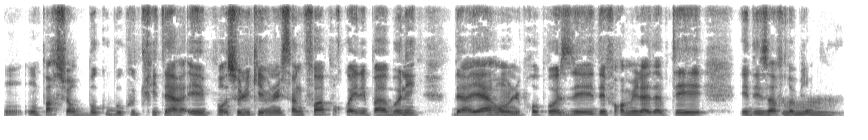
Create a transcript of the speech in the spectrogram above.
on, part sur beaucoup beaucoup de critères. Et pour celui qui est venu cinq fois, pourquoi il n'est pas abonné? Derrière, on lui propose des, formules adaptées et des offres bien mmh.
